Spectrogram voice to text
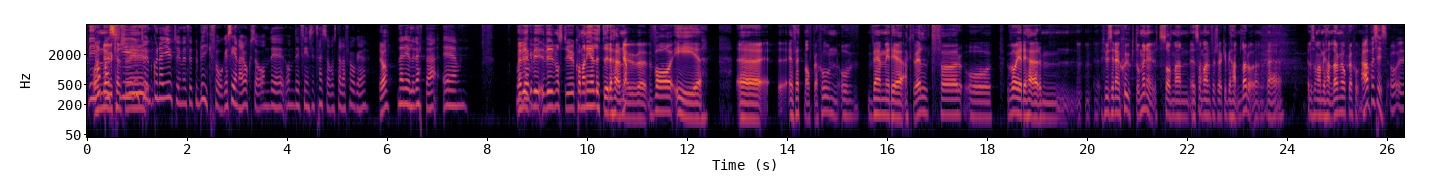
Vi Och nu hoppas kanske ge vi- utrymme, kunna ge utrymme för publikfrågor senare också om det, om det finns intresse av att ställa frågor Ja, när det gäller detta. Ehm, men vi, vi, vi måste ju komma ner lite i det här Ja. nu. Vad är Eh, en fetmaoperation och vem är det aktuellt för? Och vad är det här, mm, hur ser den sjukdomen ut som man, som man försöker behandla då? Med, eller som man behandlar med operationen? Ja, precis. Och, eh,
